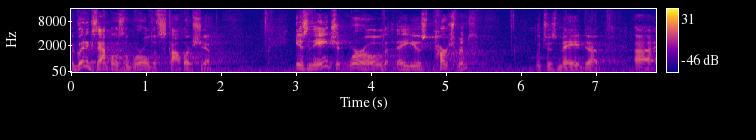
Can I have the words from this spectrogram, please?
A good example is the world of scholarship. Is in the ancient world, they used parchment, which was made, uh, uh,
